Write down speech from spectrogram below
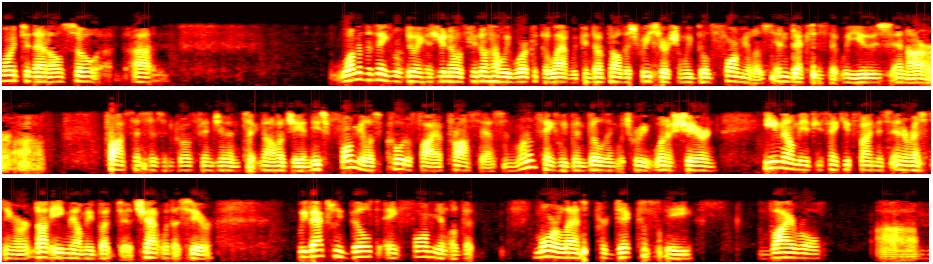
point to that also? Uh, one of the things we're doing is, you know, if you know how we work at the lab, we conduct all this research and we build formulas, indexes that we use in our uh, processes and growth engine and technology. And these formulas codify a process. And one of the things we've been building, which we want to share, and email me if you think you'd find this interesting, or not email me, but uh, chat with us here. We've actually built a formula that more or less predicts the viral um,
